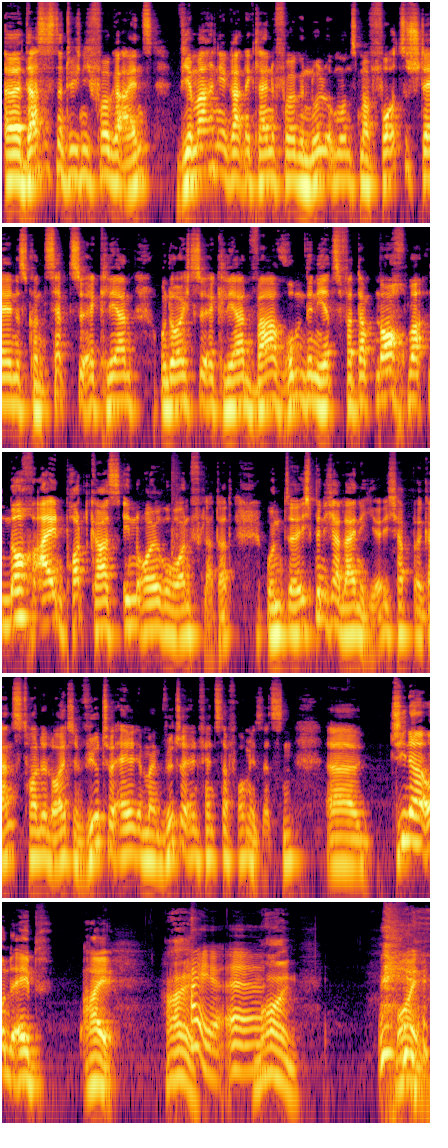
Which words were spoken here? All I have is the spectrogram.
Äh, das ist natürlich nicht Folge 1. Wir machen hier gerade eine kleine Folge 0, um uns mal vorzustellen, das Konzept zu erklären und euch zu erklären, warum denn jetzt verdammt noch, mal, noch ein Podcast in eure Ohren flattert. Und äh, ich bin nicht alleine hier. Ich habe äh, ganz tolle Leute virtuell in meinem virtuellen Fenster vor mir sitzen. Äh, Gina und Abe. Hi. Hi. Hi. Äh, Moin. Moin.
